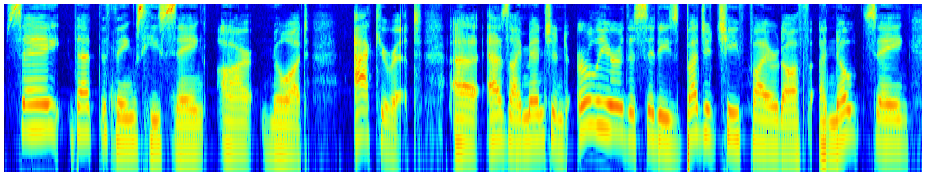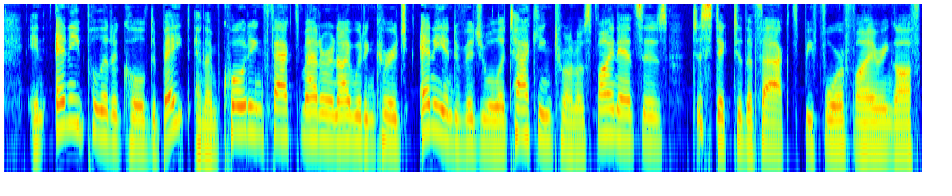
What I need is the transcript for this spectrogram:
say that the things he's saying are not accurate. Uh, as I mentioned earlier, the city's budget chief fired off a note saying, in any political debate, and I'm quoting, facts matter, and I would encourage any individual attacking Toronto's finances to stick to the facts before firing off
